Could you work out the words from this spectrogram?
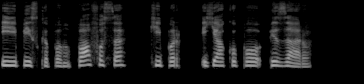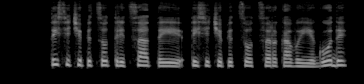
и епископом Пафоса, Кипр, Якупо Пизаро. 1530-1540-е годы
